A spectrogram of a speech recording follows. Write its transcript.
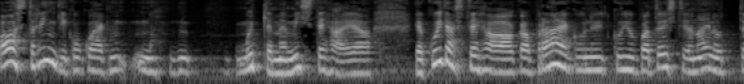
aasta ringi kogu aeg noh, mõtleme, mis teha ja, ja kuidas teha, aga praegu nüüd, kui juba tõesti on ainult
